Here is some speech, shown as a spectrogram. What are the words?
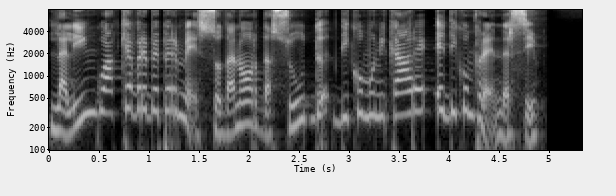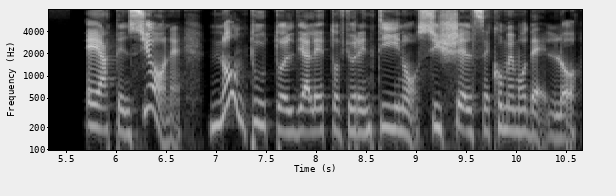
la lingua che avrebbe permesso da nord a sud di comunicare e di comprendersi. E attenzione, non tutto il dialetto fiorentino si scelse come modello,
